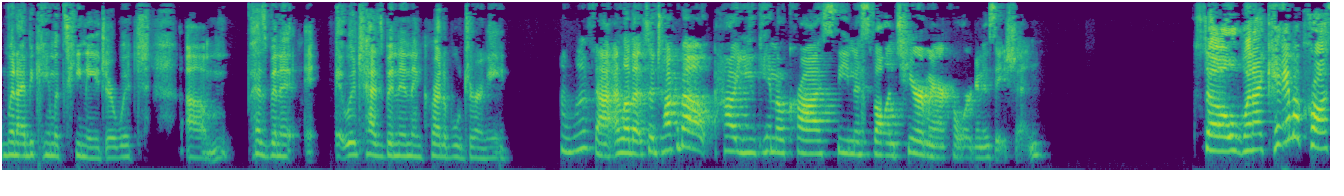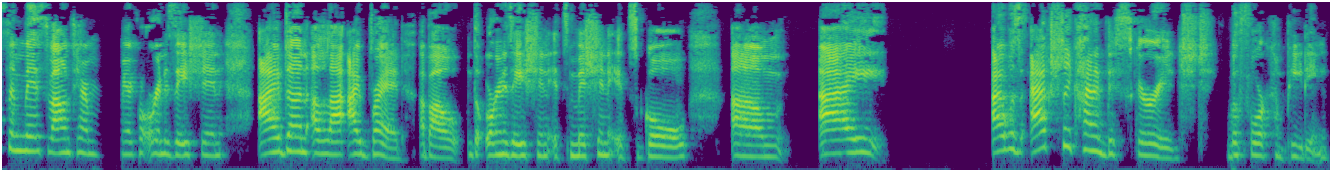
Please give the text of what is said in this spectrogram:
when I became a teenager, which um, has been a, which has been an incredible journey. I love that. I love that. So talk about how you came across the Miss Volunteer America organization. So when I came across the Miss Volunteer America organization, I've done a lot. I read about the organization, its mission, its goal. Um, I I was actually kind of discouraged before competing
